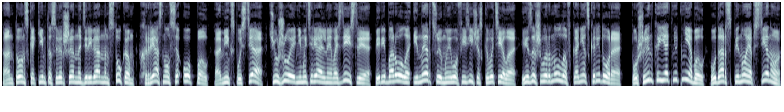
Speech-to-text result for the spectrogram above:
Антон с каким-то совершенно деревянным стуком хряснулся об пол, а миг спустя чужое нематериальное воздействие перебороло инерцию моего физического тела и зашвырнуло в конец коридора. Пушинкой я отнюдь не был, удар спиной об стену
